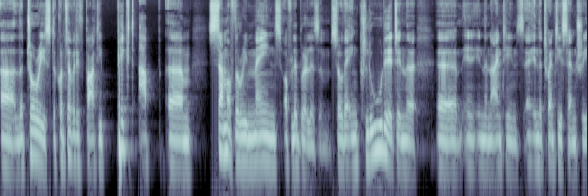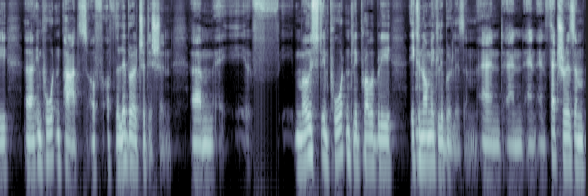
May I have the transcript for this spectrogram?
uh, the Tories, the Conservative Party, picked up um, some of the remains of liberalism. So they included in the uh, in, in, the 19th, uh, in the 20th century, uh, important parts of, of the liberal tradition. Um, most importantly, probably economic liberalism and and and, and Thatcherism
